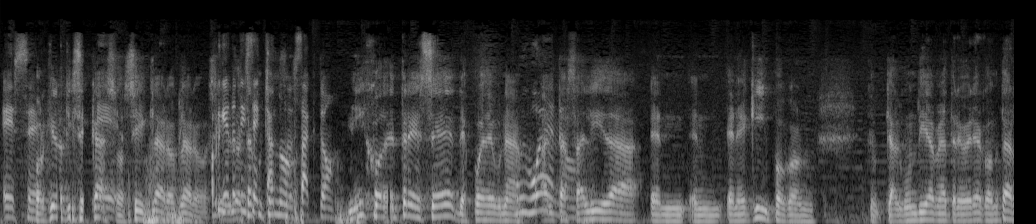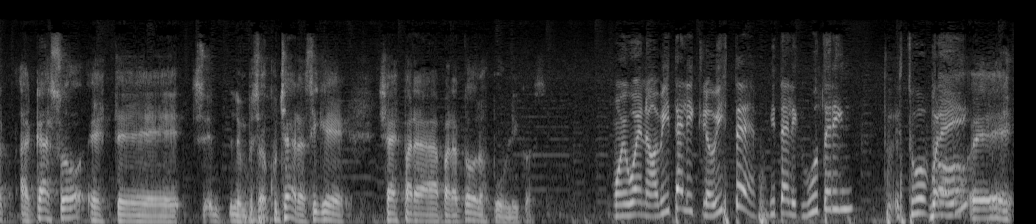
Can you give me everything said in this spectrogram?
ese. ¿Por qué no te hice caso? Eh, sí, claro, claro. ¿Por Sí, qué no te hice caso? Exacto. Mi hijo de 13, después de una bueno. alta salida en, en- en equipo con que, algún día me atreveré a contar, acaso este, lo empezó a escuchar, así que ya es para, para todos los públicos. Muy bueno. ¿Vitalik lo viste? ¿Vitalik Buterin? ¿Tu- ¿Estuvo por ahí? Eh,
